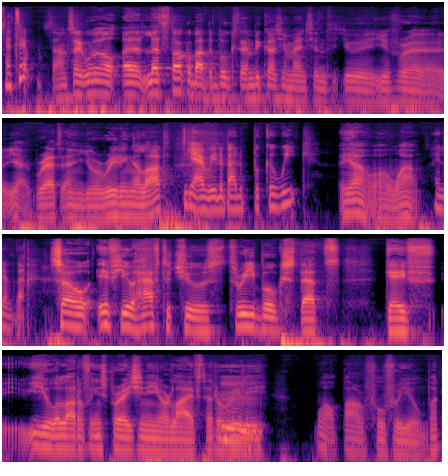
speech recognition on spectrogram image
that's it. Sounds like well. Uh, let's talk about the books then, because you mentioned you you've uh, yeah read and you're reading a lot. Yeah, I read about a book a week. Yeah. Well, wow. I love that. So if you have to choose three books that gave you a lot of inspiration in your life that are really well powerful for you, what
